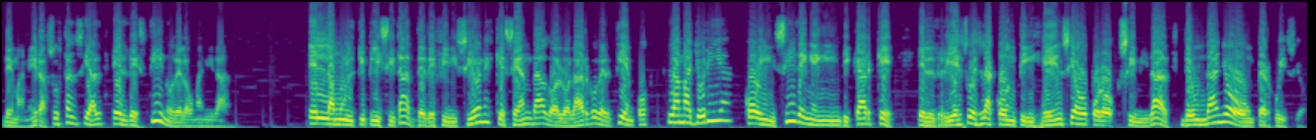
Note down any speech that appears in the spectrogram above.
de manera sustancial, el destino de la humanidad. En la multiplicidad de definiciones que se han dado a lo largo del tiempo, la mayoría coinciden en indicar que el riesgo es la contingencia o proximidad de un daño o un perjuicio.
